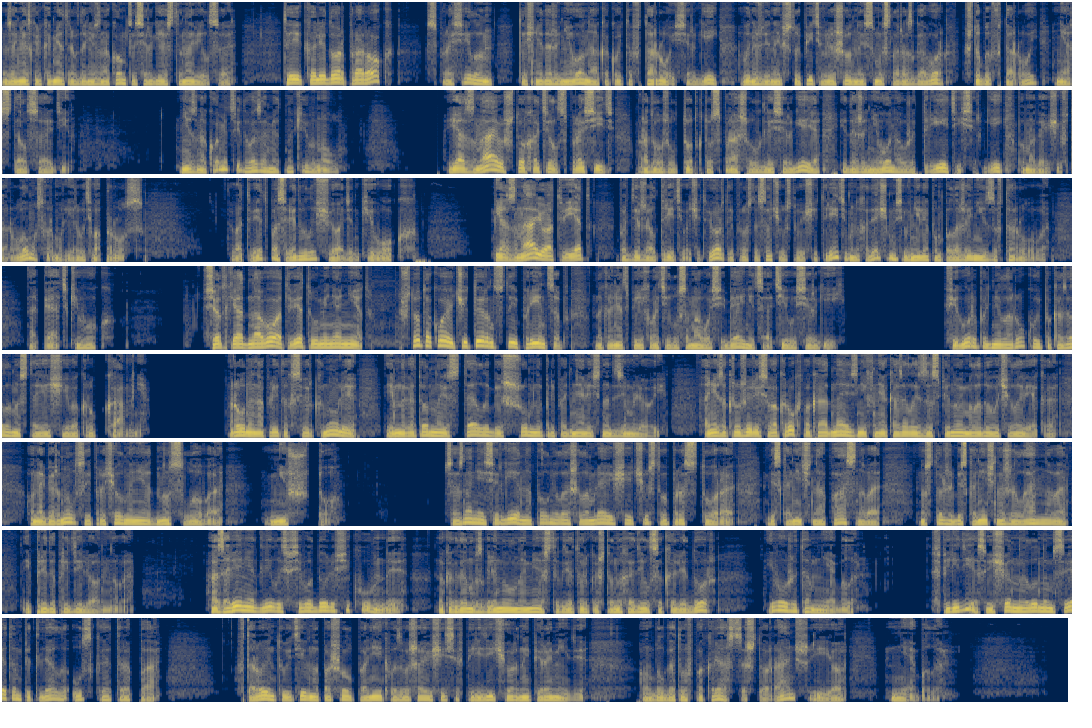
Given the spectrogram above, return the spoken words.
За несколько метров до незнакомца Сергей остановился. «Ты Калидор-пророк?» — спросил он, точнее даже не он, а какой-то второй Сергей, вынужденный вступить в лишенный смысла разговор, чтобы второй не остался один. Незнакомец едва заметно кивнул. Я знаю, что хотел спросить, продолжил тот, кто спрашивал для Сергея, и даже не он, а уже третий Сергей, помогающий второму сформулировать вопрос. В ответ последовал еще один кивок. Я знаю ответ, поддержал третьего четвертый, просто сочувствующий третьему, находящемуся в нелепом положении из-за второго. Опять кивок. все таки одного ответа у меня нет. Что такое четырнадцатый принцип? Наконец перехватил у самого себя инициативу Сергей. Фигура подняла руку и показала настоящие вокруг камни. Руны на плитах сверкнули, и многотонные стелы бесшумно приподнялись над землей. Они закружились вокруг, пока одна из них не оказалась за спиной молодого человека. Он обернулся и прочел на ней одно слово — «Ничто». Сознание Сергея наполнило ошеломляющее чувство простора, бесконечно опасного, но столь же бесконечно желанного и предопределенного. Озарение длилось всего долю секунды, но когда он взглянул на место, где только что находился коридор, его уже там не было. Впереди, освещенная лунным светом, петляла узкая тропа. Второй интуитивно пошел по ней к возвышающейся впереди черной пирамиде. Он был готов поклясться, что раньше ее не было.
